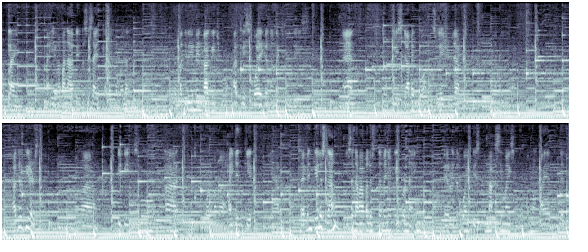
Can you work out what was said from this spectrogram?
or climb, mahirap hanapin to sa site kapag nawala. Kung madilim yung baggage mo, at least buhay ka ng next few days. And jacket mo, insulation jacket. Other gears, ah, mga PPS mo at or mga hygiene kit. Yan. 7 kilos lang, isa nakakalus naman yung 8 or 9. Pero the point is, maximize mo kung anong kaya mo dali.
